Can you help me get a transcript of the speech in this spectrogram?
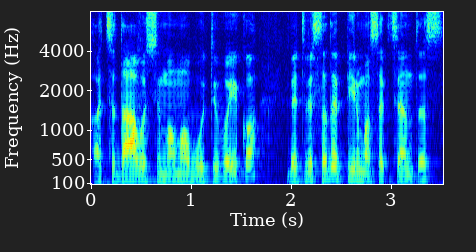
atsidavusi mama būti vaiko, bet visada pirmas akcentas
